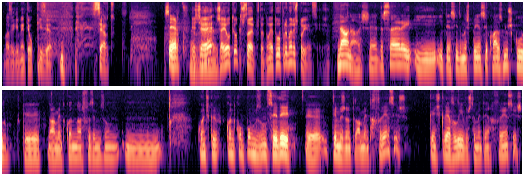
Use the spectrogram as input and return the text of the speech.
Basicamente é o que quiser. certo? Certo. Este já é, já é o teu terceiro, portanto não é a tua primeira experiência. Não, não, isto é a terceira e, e tem sido uma experiência quase no escuro, porque normalmente quando nós fazemos um. um- quando, quando compomos um CD, eh, temos naturalmente referências. Quem escreve livros também tem referências.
